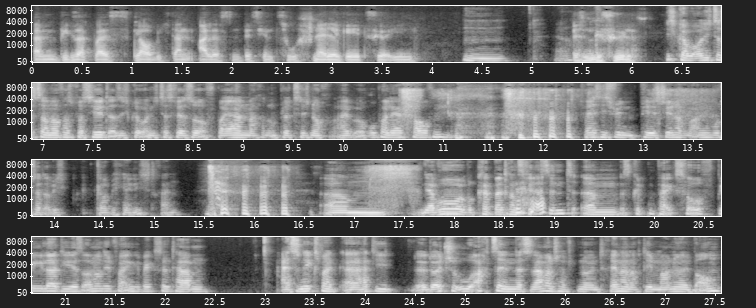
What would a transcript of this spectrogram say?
Ähm, wie gesagt, weil es, glaube ich, dann alles ein bisschen zu schnell geht für ihn. Hm. Ist ein Gefühl. Ich glaube auch nicht, dass da noch was passiert. Also ich glaube auch nicht, dass wir es so auf Bayern machen und plötzlich noch halb Europa leer kaufen. ich weiß nicht, wen PSG noch im Angebot hat, aber ich glaube eher nicht dran. ähm, ja, wo wir gerade bei Transfers sind, ähm, es gibt ein paar Ex-VfBler, die jetzt auch noch den Verein gewechselt haben. Also zunächst mal äh, hat die äh, deutsche U18-Nationalmannschaft einen neuen Trainer, nachdem Manuel Baum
